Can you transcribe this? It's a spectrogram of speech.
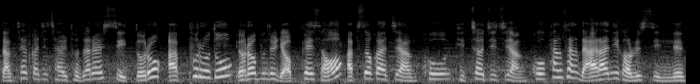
낙찰까지 잘 도달할 수 있도록 앞으로도 여러분들 옆에서 앞서가지 않고 뒤처지지 않고 항상 나란히 걸을 수 있는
